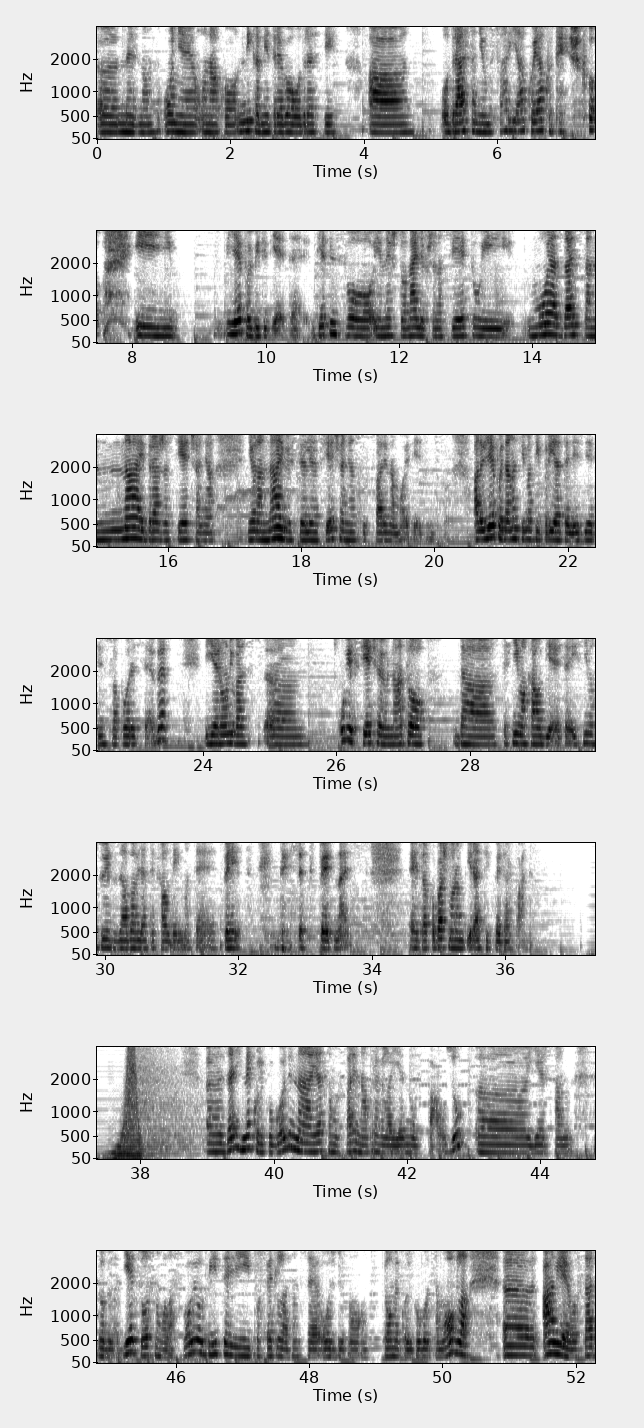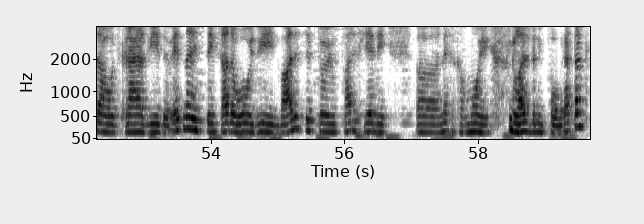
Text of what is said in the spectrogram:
e, ne znam, on je onako, nikad nije trebao odrasti, a odrastanje je u stvari jako, jako teško i lijepo je biti dijete. Djetinstvo je nešto najljepše na svijetu i moja zaista najdraža sjećanja i ona najveselija sjećanja su stvari na moje djetinstvo. Ali lijepo je danas imati prijatelje iz djetinstva pored sebe jer oni vas uvijek sjećaju na to da ste s njima kao dijete i s njima se uvijek zabavljate kao da imate 5, 10, 15. Eto, ako baš moram birati Petar Pan. E, zadnjih nekoliko godina ja sam u stvari napravila jednu pauzu e, jer sam dobila djecu, osnovala svoju obitelj i posvetila sam se ozbiljno tome koliko god sam mogla. E, ali evo, sada od kraja 2019. i sada u ovoj 2020. u stvari slijedi nekakav moj glazbeni povratak.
